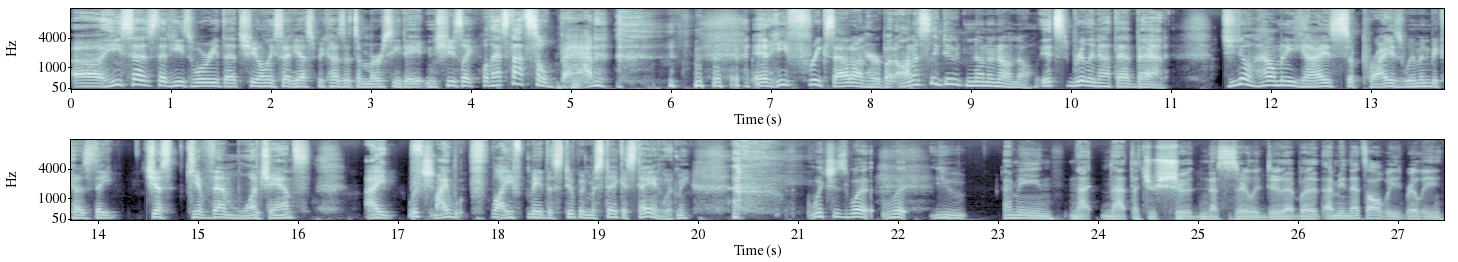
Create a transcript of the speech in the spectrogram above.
Uh, he says that he's worried that she only said yes because it's a mercy date, and she's like, "Well, that's not so bad." and he freaks out on her, but honestly, dude, no, no, no, no, it's really not that bad. Do you know how many guys surprise women because they just give them one chance? I, which my wife made the stupid mistake of staying with me. which is what what you I mean, not not that you should necessarily do that, but I mean that's all we really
